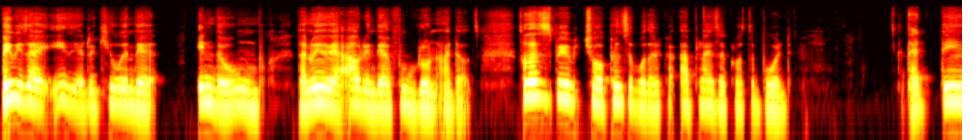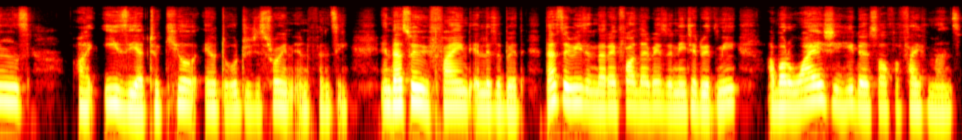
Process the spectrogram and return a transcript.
babies are easier to kill when they're in the womb than when they're out and they're full grown adults. So that's a spiritual principle that applies across the board that things are easier to kill or to, or to destroy in infancy. And that's where we find Elizabeth. That's the reason that I found that resonated with me about why she hid herself for five months.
